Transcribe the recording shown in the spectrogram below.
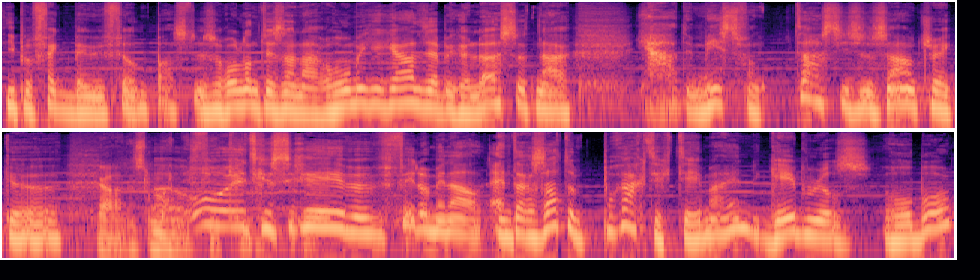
die perfect bij uw film past. Dus Roland is dan naar Rome gegaan. Ze hebben geluisterd naar ja, de meest fantastische soundtrack eh, Ja, dat is magnifiek. ooit geschreven. Fenomenaal. En daar zat een prachtig thema in. Gabriel's Hobo.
